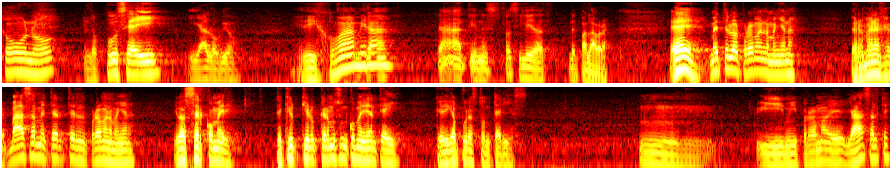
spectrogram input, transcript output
¿Cómo no? lo puse ahí y ya lo vio. Y dijo, ah, mira, ya tienes facilidad de palabra. Eh, mételo al programa en la mañana. Pero mira, vas a meterte en el programa en la mañana y vas a hacer comedia. Te quiero, quiero, queremos un comediante ahí que diga puras tonterías. Mm, y mi programa de, ya salte.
